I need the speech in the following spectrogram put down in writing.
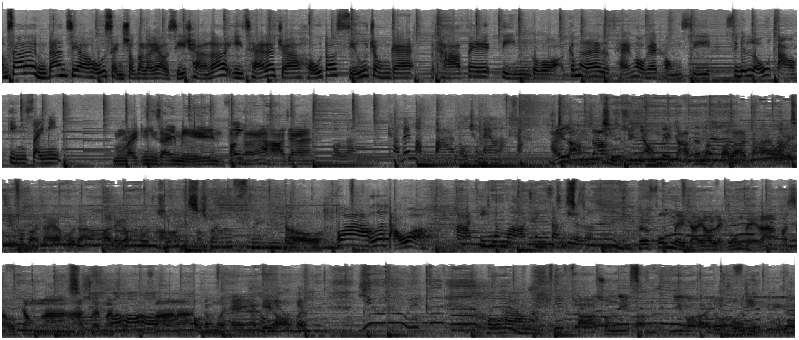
唔單止有好成熟嘅旅遊市場啦，而且咧仲有好多小眾嘅咖啡店嘅喎。今日咧就請我嘅同事攝影佬帶我見世面。唔係見世面，分享一下啫。好啦，咖啡文化係咪好出名啊？南沙喺南沙唔算有咩咖啡文化啦，但係我哋只不過就有好多人開呢個鋪頭咁樣。好，哇，好多豆喎，夏天噶嘛，清新啲噶啦。佢嘅風味就有檸檬皮啦、佛手柑啦、嚇水蜜桃麥花啦，口感會輕一啲落去。好香啊！打鬆呢份，呢個係都好甜味嘅。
